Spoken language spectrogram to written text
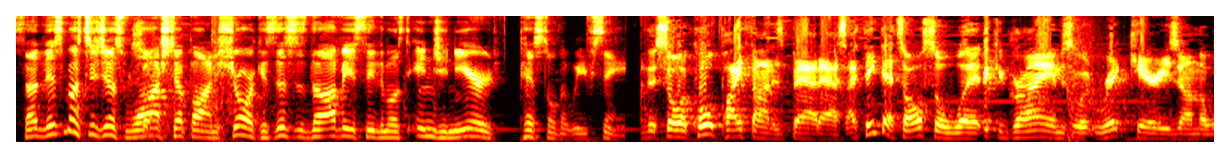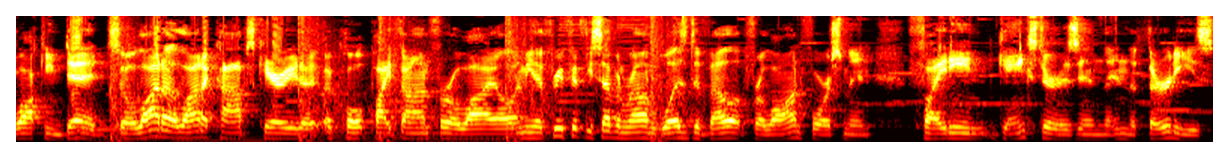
So this must have just washed so, up on shore because this is the, obviously the most engineered pistol that we've seen. So a Colt Python is badass. I think that's also what Rick Grimes, what Rick carries on The Walking Dead. So a lot of a lot of cops carried a, a Colt Python for a while. I mean, the 357 round was developed for law enforcement fighting gangsters in the, in the 30s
